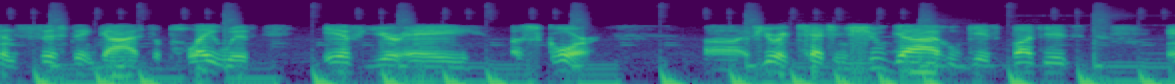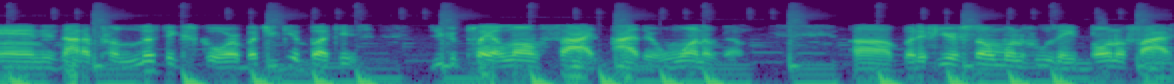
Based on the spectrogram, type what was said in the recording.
consistent guys to play with if you're a, a scorer. Uh, if you're a catch and shoot guy who gets buckets and is not a prolific scorer, but you get buckets, you could play alongside either one of them. Uh, but if you're someone who's a bona fide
